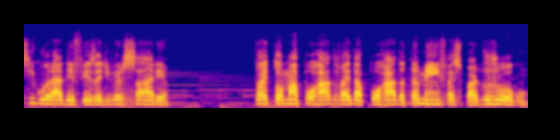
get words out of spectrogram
segurar a defesa adversária. Vai tomar porrada, vai dar porrada também, faz parte do jogo.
